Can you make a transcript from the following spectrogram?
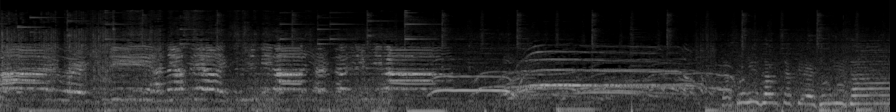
Hi, we're XG. 안녕하세요, XG입니다. 잘 부탁드립니다. 자, 손인사 부탁드려요, 손인사.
